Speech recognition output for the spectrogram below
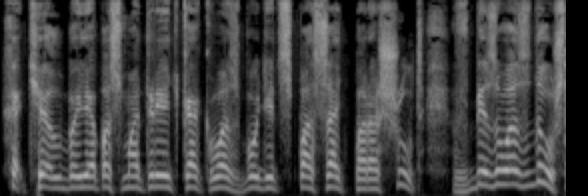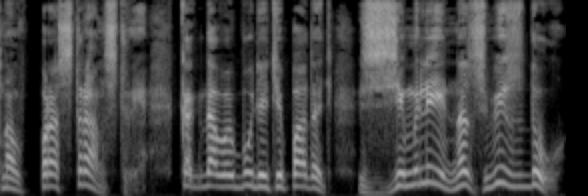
Хотел бы я посмотреть, как вас будет спасать парашют в безвоздушном пространстве, когда вы будете падать с земли на звезду.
